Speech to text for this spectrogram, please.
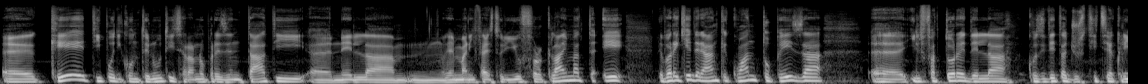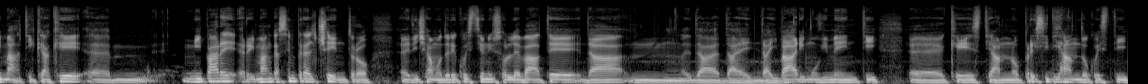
Eh, che tipo di contenuti saranno presentati eh, nella, mm, nel manifesto di Youth for Climate e le vorrei chiedere anche quanto pesa eh, il fattore della cosiddetta giustizia climatica che ehm, mi pare rimanga sempre al centro eh, diciamo, delle questioni sollevate da, mh, mm, da, dai, dai, vari movimenti eh, che stiano presidiando questi,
